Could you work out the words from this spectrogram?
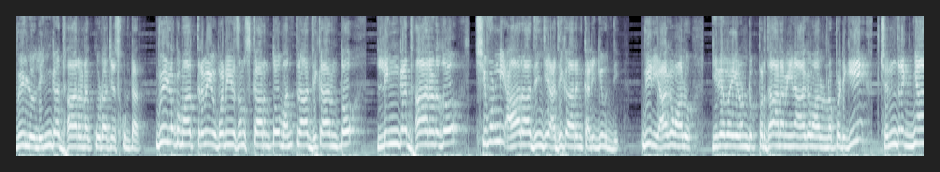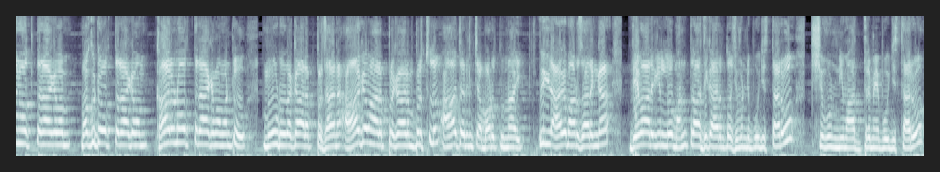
వీళ్ళు లింగధారణ కూడా చేసుకుంటారు. వీళ్ళకు మాత్రమే ఉపనయన సంస్కారంతో మంత్రాధికారంతో లింగధారణతో శివుణ్ణి ఆరాధించే అధికారం కలిగి ఉంది. వీరి ఆగమాలు ఇరవై రెండు ప్రధానమైన ఆగమాలు ఉన్నప్పటికీ చంద్రజ్ఞానోత్తరాగమం మకుటోత్తరాగమం కారణోత్తరాగమం అంటూ మూడు రకాల ప్రధాన ఆగమాల ప్రకారం ప్రస్తుతం ఆచరించబడుతున్నాయి. వీళ్ళ ఆగమానుసారంగా దేవాలయంలో మంత్రాధికారంతో శివుణ్ణి పూజిస్తారు. శివుణ్ణి మాత్రమే పూజిస్తారు.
